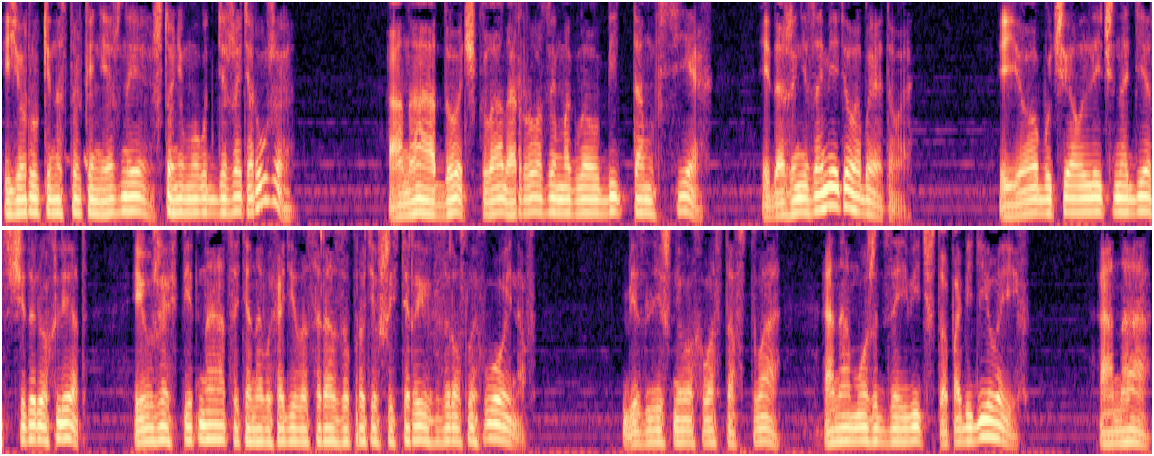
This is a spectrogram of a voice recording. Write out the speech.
ее руки настолько нежные, что не могут держать оружие? Она, дочь клана Розы, могла убить там всех, и даже не заметила бы этого. Ее обучал лично дед с четырех лет, и уже в пятнадцать она выходила сразу против шестерых взрослых воинов. Без лишнего хвастовства она может заявить, что победила их. Она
